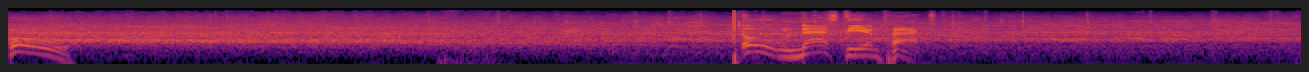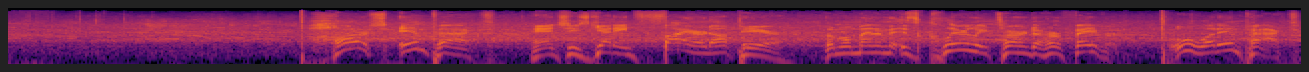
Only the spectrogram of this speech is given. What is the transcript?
Boom. Oh, nasty impact. Harsh impact. And she's getting fired up here. The momentum is clearly turned to her favor. Ooh, what impact.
